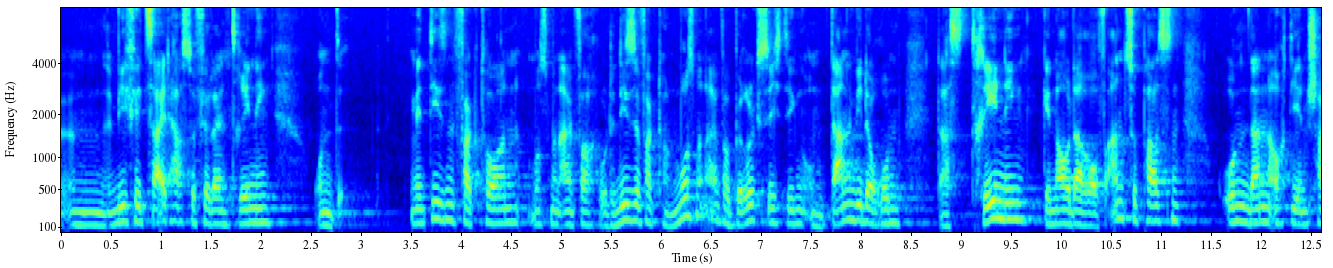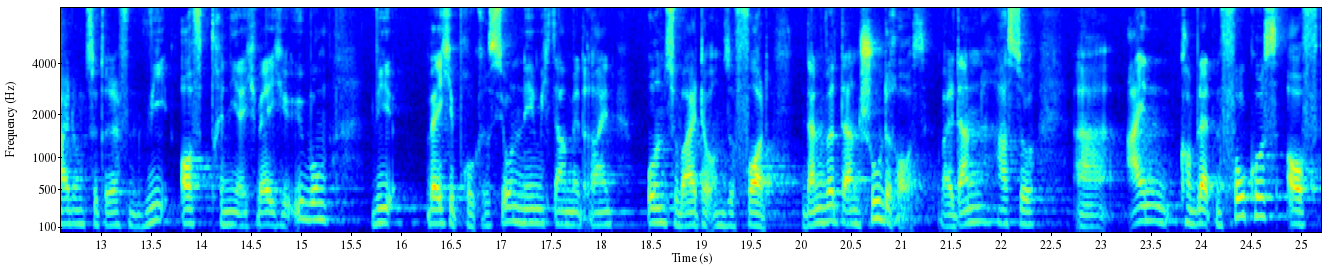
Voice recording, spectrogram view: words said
ähm, wie viel Zeit hast du für dein Training und mit diesen Faktoren muss man einfach, oder diese Faktoren muss man einfach berücksichtigen, um dann wiederum das Training genau darauf anzupassen, um dann auch die Entscheidung zu treffen, wie oft trainiere ich welche Übung, wie, welche Progression nehme ich damit rein und so weiter und so fort. Dann wird da ein Schuh draus, weil dann hast du äh, einen kompletten Fokus auf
